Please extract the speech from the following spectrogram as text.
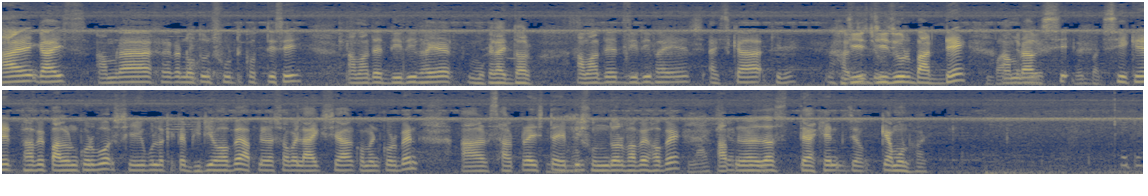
Hi guys আমরা এখানে একটা নতুন শ্যুট করতেছি। আমাদের দিদি ভাইয়ের মুখে লাইট ধর। আমাদের দিদি ভাইয়ের আজকা কি রে? জিজুর। বার্থডে আমরা সিক্রেট ভাবে পালন করব। সেই উপলক্ষে একটা ভিডিও হবে। আপনারা সবাই লাইক শেয়ার কমেন্ট করবেন। আর সারপ্রাইজটা হেবি সুন্দরভাবে হবে। আপনারা জাস্ট দেখেন যে কেমন হয়। এটা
